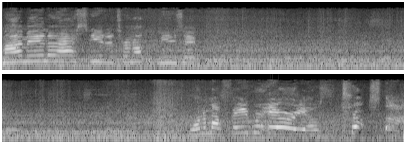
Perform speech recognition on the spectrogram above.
My man asked you to turn up the music. One of my favorite areas, truck stop.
